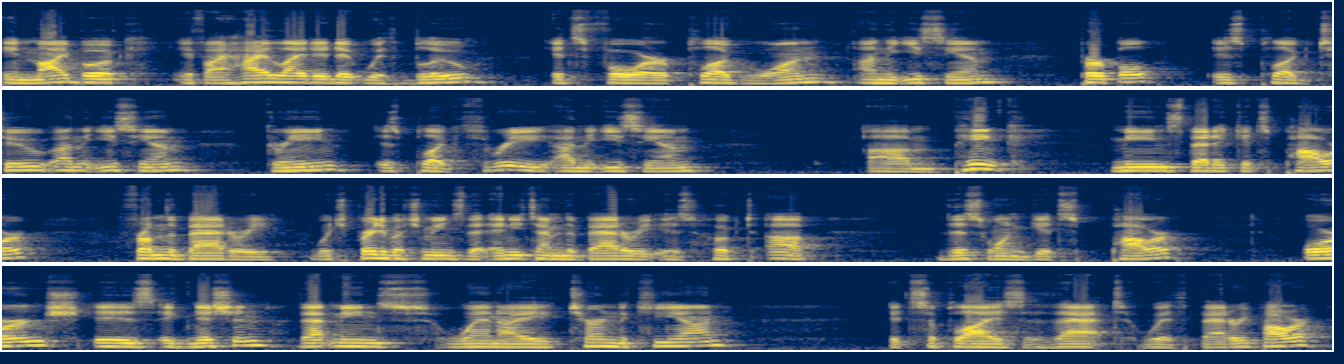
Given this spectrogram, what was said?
in my book if I highlighted it with blue it's for plug 1 on the ECM purple is plug 2 on the ECM green is plug 3 on the ECM um, pink means that it gets power from the battery, which pretty much means that anytime the battery is hooked up, this one gets power. Orange is ignition. That means when I turn the key on, it supplies that with battery power.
